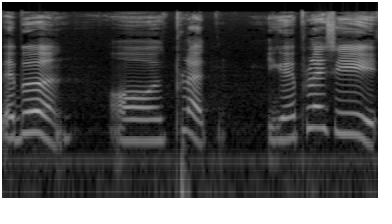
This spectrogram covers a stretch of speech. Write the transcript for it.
맵은, 어, 플랫. 이게 플랫이,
